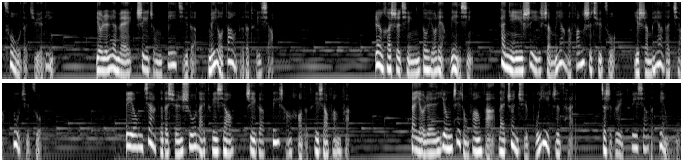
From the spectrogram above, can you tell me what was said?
错误的决定，有人认为是一种低级的、没有道德的推销。任何事情都有两面性。看你是以什么样的方式去做，以什么样的角度去做。利用价格的悬殊来推销是一个非常好的推销方法，但有人用这种方法来赚取不义之财，这是对推销的玷污。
